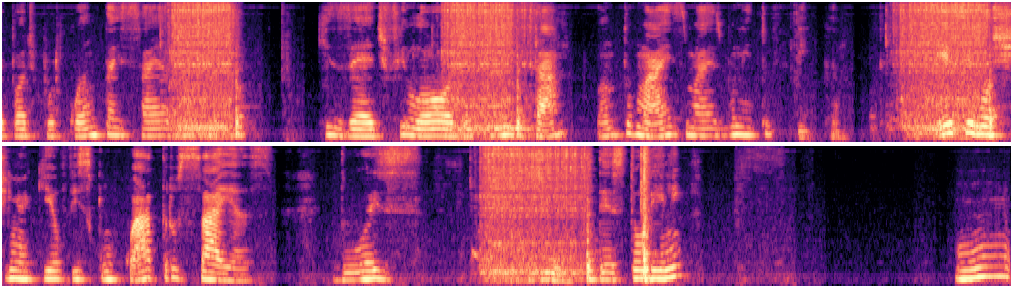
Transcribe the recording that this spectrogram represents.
Você pode pôr quantas saias quiser, de filó, de tudo, tá? Quanto mais, mais bonito fica. Esse roxinho aqui eu fiz com quatro saias. Duas de testorine. Um,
